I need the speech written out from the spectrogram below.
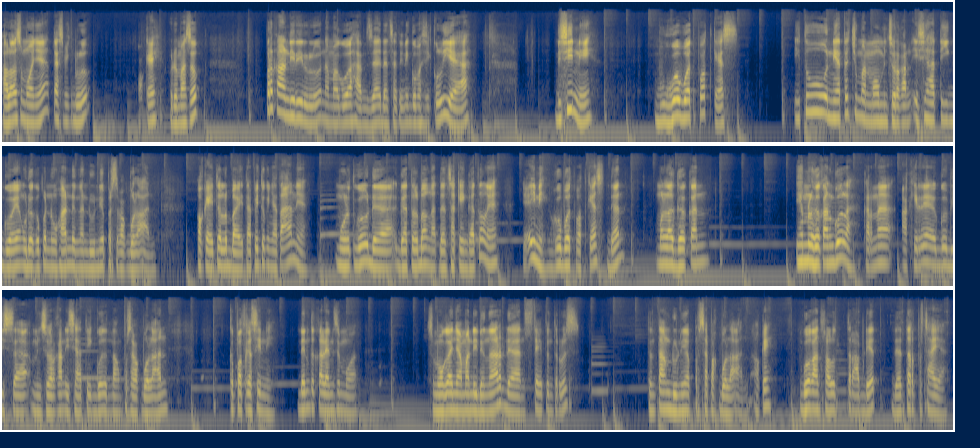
Halo semuanya, tes mic dulu. Oke, udah masuk. Perkenalan diri dulu, nama gue Hamzah dan saat ini gue masih kuliah. Di sini, gue buat podcast itu niatnya cuma mau mencurahkan isi hati gue yang udah kepenuhan dengan dunia persepak bolaan. Oke itu lebay, tapi itu kenyataannya. Mulut gue udah gatel banget dan saking gatelnya, ya ini gue buat podcast dan melegakan ya melegakan gue lah karena akhirnya gue bisa mencurahkan isi hati gue tentang persepak bolaan ke podcast ini dan ke kalian semua. Semoga nyaman didengar dan stay tune terus tentang dunia persepak bolaan. Oke, okay? gue akan selalu terupdate dan terpercaya.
